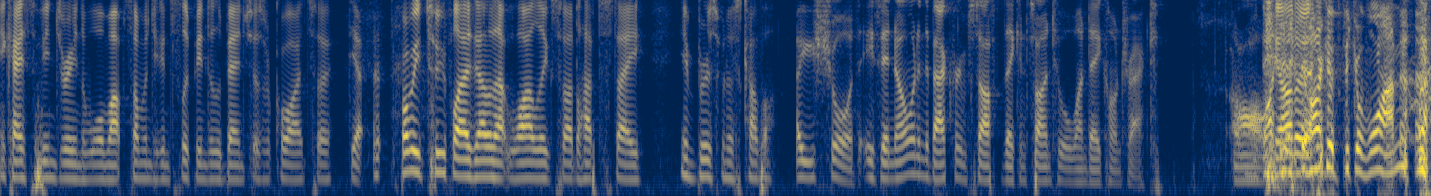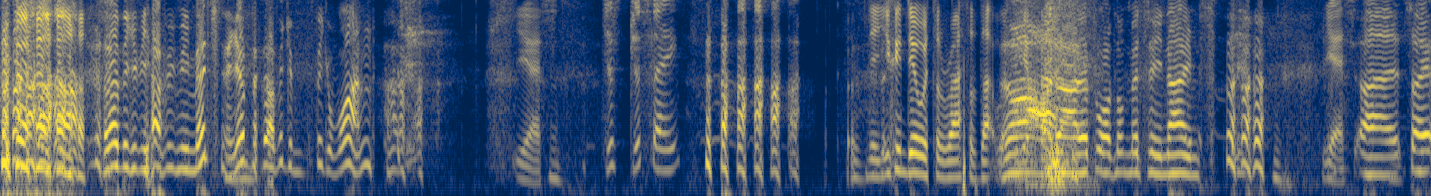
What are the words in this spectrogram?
in case of injury in the warm up. Someone you can slip into the bench as required. So yeah. probably two players out of that Y League side will have to stay in Brisbane as cover. Are you sure? Is there no one in the backroom staff that they can sign to a one-day contract? Oh, I, Ricardo- could, I could think of one. I don't think you'd be happy with me mentioning it, but I think I can think of one. Yes. just just saying. Yeah, you can deal with the wrath of that when Oh, we get back. no, that's why I'm not mentioning names. Yes. Uh, so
